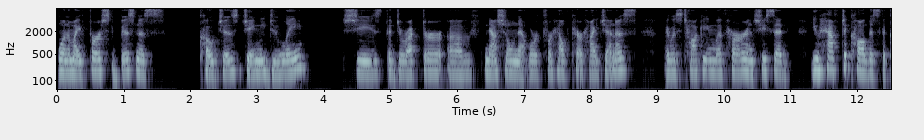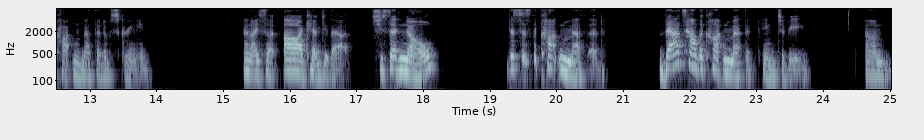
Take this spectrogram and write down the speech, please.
one of my first business coaches, Jamie Dooley. She's the director of National Network for Healthcare Hygienists. I was talking with her and she said, You have to call this the Cotten method of screening. And I said, Oh, I can't do that. She said, No, this is the Cotten method. That's how the Cotten method came to be um,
